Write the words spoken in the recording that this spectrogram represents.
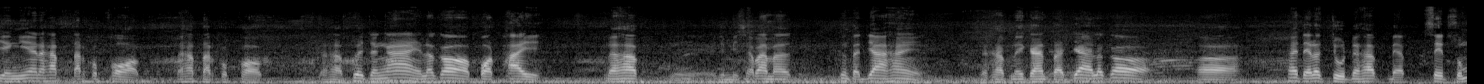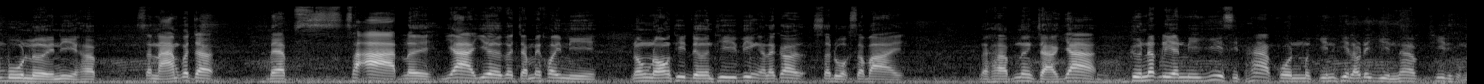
อย่างเงี้ยนะครับ ตัดขอบๆนะครับ ตัดขอบๆนะครับ เพื่อจะง่ายแล้วก็ปลอดภัยนะครับ นี่จะมีชาวบ้านมาเครื่องตัดหญ้าให้นะครับ ในการตัดหญ้าแล้วก็ให้แต่ละจุดนะครับ แบบเสร็จสมบูรณ์เลยนี่ครับ สนามก็จะแบบสะอาดเลยหญ้าเยอะก็จะไม่ค่อยมีน้องๆที่เดินที่วิ่งอะไรก็สะดวกสบายนะครับ เนื่องจากหญ้าคือนักเรียนมี 25 คนเมื่อกี้ที่เราได้ยินนะครับที่ผม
